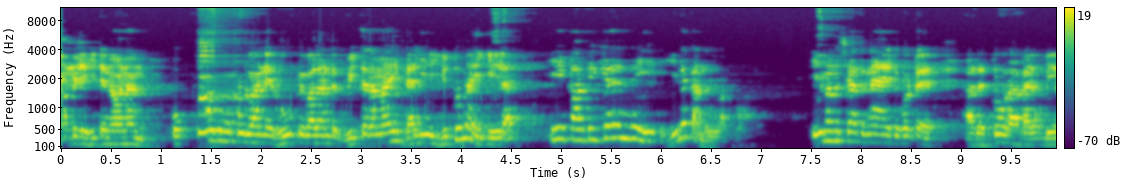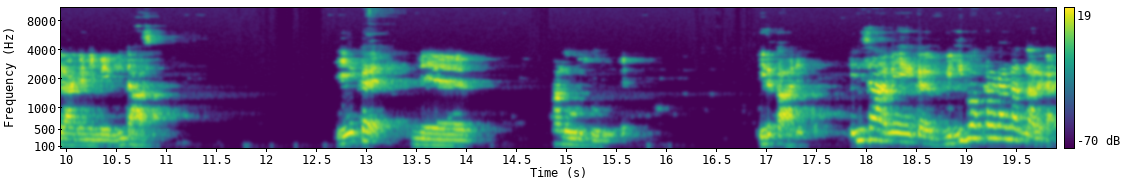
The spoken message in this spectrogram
අපිට හිතනවා නම් ඔක්කොම පුළුවන් රූපේ බලන්න විතරමයි බැලිය යුතුමයි කියලා ඒක අපි කියන්නේ හිල කඳුලක්. ඒ මනුස්සයාට නෑ එතකොට අර තෝරා බේරා ගැනීමේ විදහාසක්. ඒක මේ කඳුරු ස්වරූපය. ඉර කාර්යයක්. ඒ නිසා මේක විහිළුවක් කරගන්නත් නරකයි.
